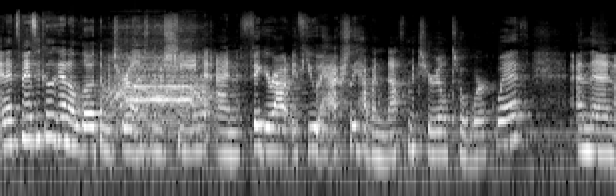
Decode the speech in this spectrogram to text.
And it's basically gonna load the material into the machine and figure out if you actually have enough material to work with. And then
